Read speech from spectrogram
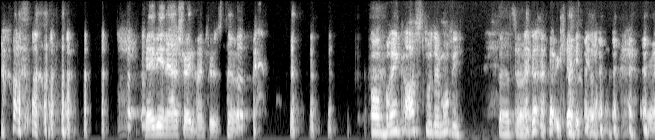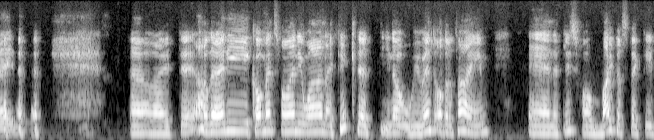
Maybe an Asteroid Hunters too. Or bring us to the movie. That's right. okay, yeah. right. All right. Uh, Are there any comments from anyone? I think that, you know, we went over time, and at least from my perspective,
